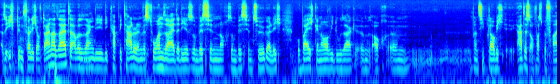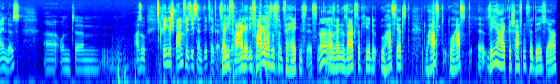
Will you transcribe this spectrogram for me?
also ich bin völlig auf deiner Seite, aber sozusagen die, die Kapital- oder Investorenseite, die ist so ein bisschen noch so ein bisschen zögerlich, wobei ich genau wie du sagst, ähm, auch ähm, im Prinzip glaube ich, hat es auch was Befreiendes. Äh, und ähm, also ich bin gespannt, wie sich entwickelt. Das ist ja die Frage, die Frage, was es für ein Verhältnis ist. Ne? Also wenn du sagst, okay, du, du, hast jetzt, du hast, du hast äh, Sicherheit geschaffen für dich, ja,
